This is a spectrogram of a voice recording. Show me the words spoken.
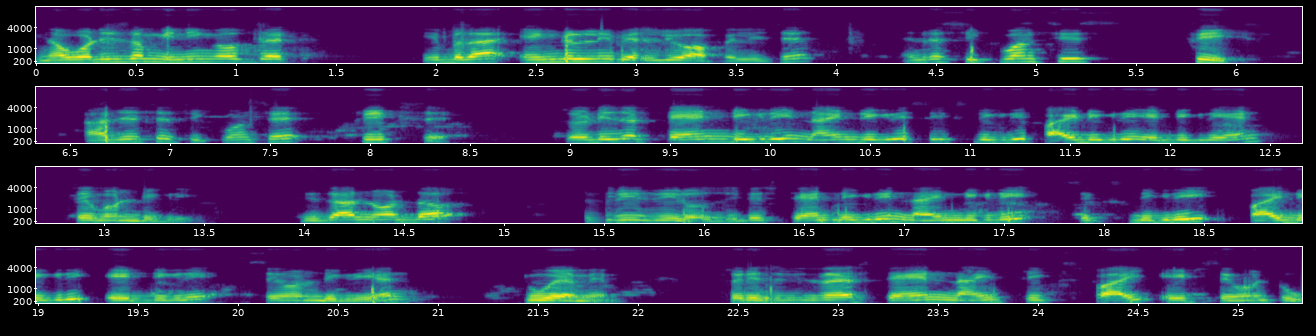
now what is the meaning of that એ બધા એંગલની વેલ્યુ આપેલી છે and the sequence is fixed આ જે છે સિક્વન્સ એ ફિક્સ છે so it is a 10 degree 9 degree 6 degree 5 degree 8 degree and 7 degree these are not the three zeros it is 10 degree 9 degree 6 degree 5 degree 8 degree 7 degree and 2 mm so it is written as 10 9 6 5 8 7 2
